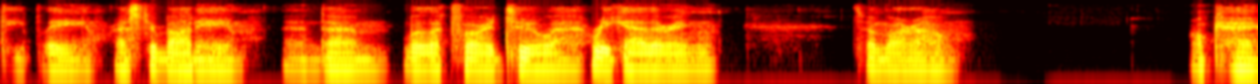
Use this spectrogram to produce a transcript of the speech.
deeply, rest your body, and um, we'll look forward to uh, regathering tomorrow. Okay.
